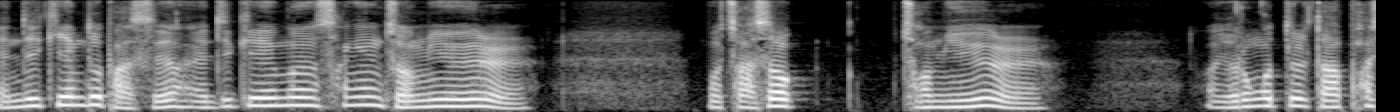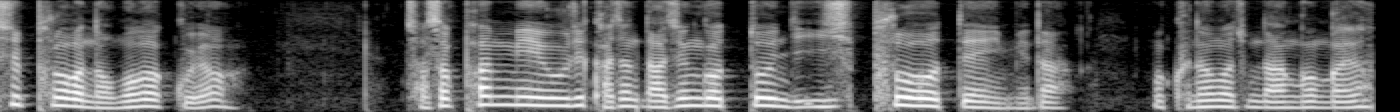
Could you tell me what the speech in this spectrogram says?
엔드게임도 봤어요. 엔드게임은 상영 점유율, 뭐 좌석 점유율 어, 이런 것들 다 80%가 넘어갔고요. 좌석 판매율이 가장 낮은 것도 이제 20%대입니다. 뭐 그나마 좀 나은 건가요?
